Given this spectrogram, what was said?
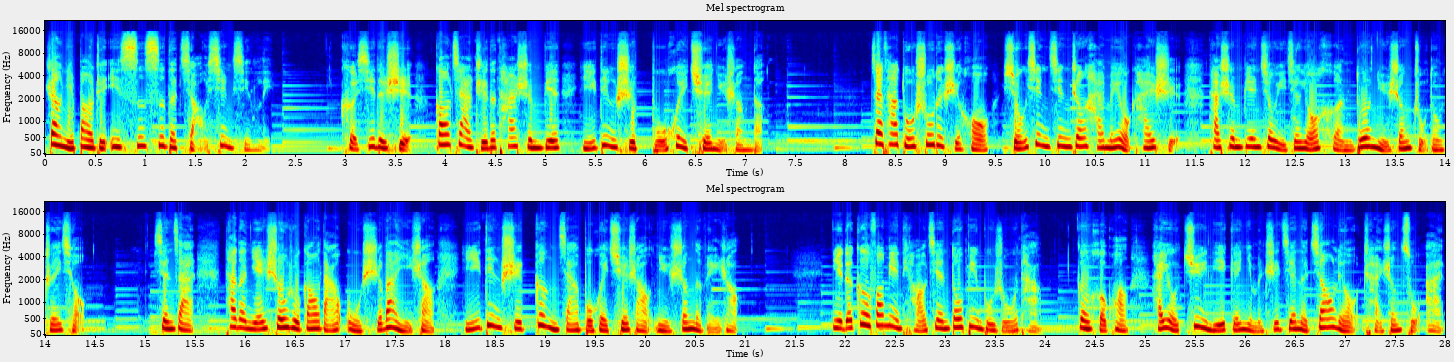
让你抱着一丝丝的侥幸心理，可惜的是，高价值的他身边一定是不会缺女生的。在他读书的时候，雄性竞争还没有开始，他身边就已经有很多女生主动追求。现在他的年收入高达五十万以上，一定是更加不会缺少女生的围绕。你的各方面条件都并不如他，更何况还有距离给你们之间的交流产生阻碍。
